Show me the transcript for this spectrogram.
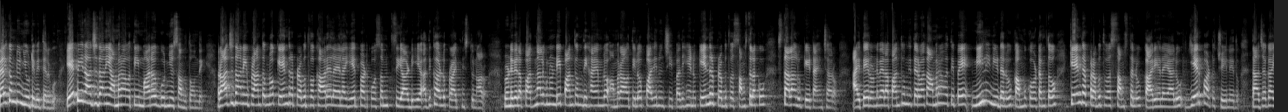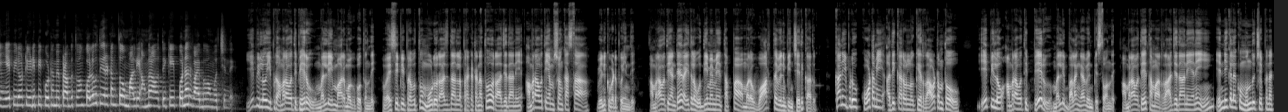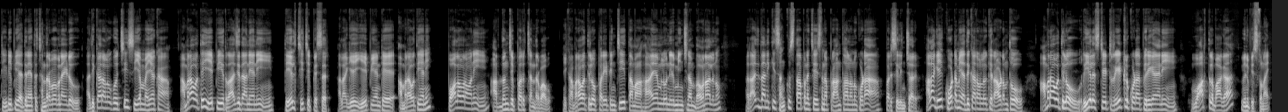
Welcome to new TV Telugu. AP రాజధాని అమరావతి మరో good news అందుతోంది. రాజధాని ప్రాంతంలో కేంద్ర ప్రభుత్వ కార్యాలయాల ఏర్పాటు కోసం సిఆర్డీఏ అధికారులు ప్రయత్నిస్తున్నారు. రెండు వేల పద్నాలుగు నుండి పంతొమ్మిది హయాంలో అమరావతిలో పది నుంచి పదిహేను కేంద్ర ప్రభుత్వ సంస్థలకు స్థలాలు కేటాయించారు. అయితే రెండు వేల పంతొమ్మిది తర్వాత అమరావతిపై నీలి నీడలు కమ్ముకోవడంతో కేంద్ర ప్రభుత్వ సంస్థలు కార్యాలయాలు ఏర్పాటు చేయలేదు. తాజాగా ఏపీలో టీడీపీ కూటమి ప్రభుత్వం కొలువు తీరటంతో మళ్ళీ అమరావతికి పునర్వైభవం వచ్చింది. ఏపీలో ఇప్పుడు అమరావతి పేరు మళ్ళీ మారుమోగిపోతుంది. వైసీపీ ప్రభుత్వం మూడు రాజధానుల ప్రకటనతో రాజధాని అమరావతి అంశం కాస్త వెనుకబడిపోయింది. అమరావతి అంటే రైతుల ఉద్యమమే తప్ప మరో వార్త వినిపించేది కాదు. కానీ ఇప్పుడు కూటమి అధికారంలోకి రావటంతో ఏపీలో అమరావతి పేరు మళ్ళీ బలంగా వినిపిస్తోంది. అమరావతి తమ రాజధాని అని ఎన్నికలకు ముందు చెప్పిన టీడీపీ అధినేత చంద్రబాబు నాయుడు అధికారంలోకి వచ్చి సీఎం అయ్యాక అమరావతి ఏపీ రాజధాని అని తేల్చి చెప్పేశారు. అలాగే ఏపీ అంటే అమరావతి అని పోలవరం అని అర్థం చెప్పారు చంద్రబాబు. ఇక అమరావతిలో పర్యటించి తమ హాయంలో నిర్మించిన భవనాలను రాజధానికి శంకుస్థాపన చేసిన ప్రాంతాలను కూడా పరిశీలించారు. అలాగే కూటమి అధికారంలోకి రావడంతో అమరావతిలో రియల్ ఎస్టేట్ రేట్లు కూడా పెరిగాయని వార్తలు బాగా వినిపిస్తున్నాయి.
